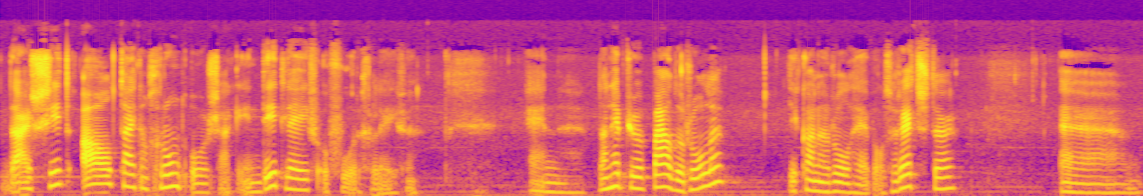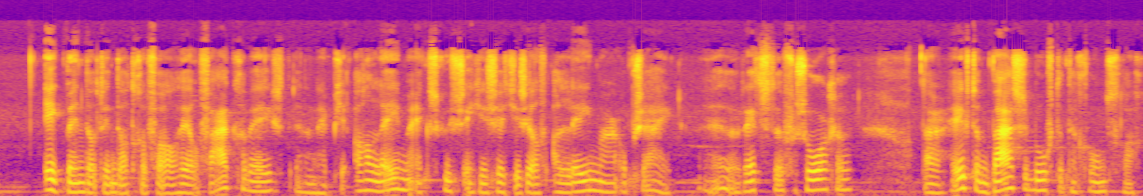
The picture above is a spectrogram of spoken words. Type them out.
daar zit altijd een grondoorzaak in, dit leven of vorige leven. En dan heb je bepaalde rollen je kan een rol hebben als redster. Ik ben dat in dat geval heel vaak geweest. En dan heb je alleen maar excuses en je zet jezelf alleen maar opzij. He, redster, verzorgen, daar heeft een basisbehoefte ten grondslag.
